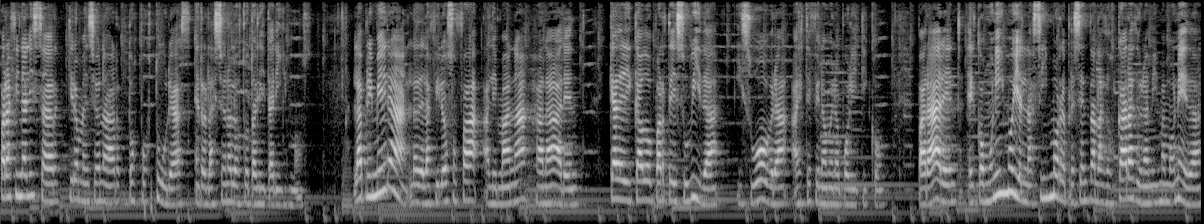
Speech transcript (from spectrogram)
Para finalizar, quiero mencionar dos posturas en relación a los totalitarismos. La primera, la de la filósofa alemana Hannah Arendt, que ha dedicado parte de su vida y su obra a este fenómeno político. Para Arendt, el comunismo y el nazismo representan las dos caras de una misma moneda,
